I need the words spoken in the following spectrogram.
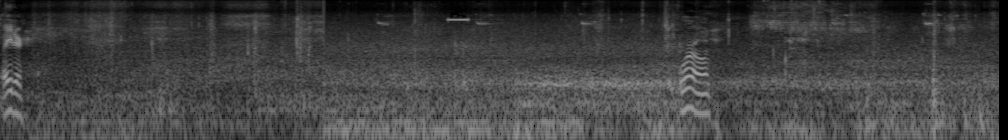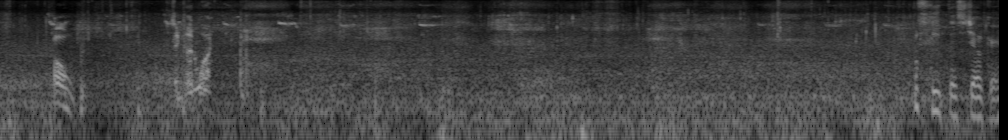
Later. We're on. Oh, it's a good one. Let's heat this joker.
